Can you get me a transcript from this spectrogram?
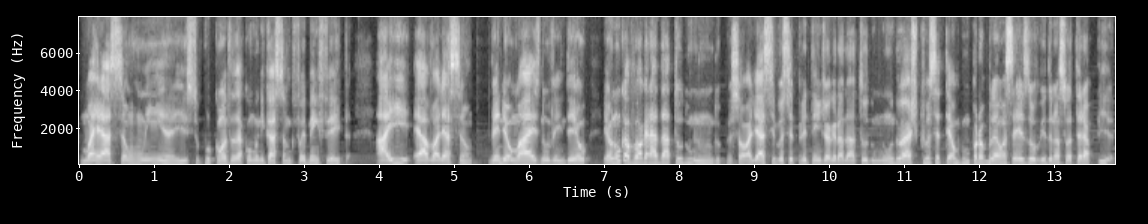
uma reação ruim a isso por conta da comunicação que foi bem feita. Aí é a avaliação. Vendeu mais, não vendeu? Eu nunca vou agradar todo mundo, pessoal. Aliás, se você pretende agradar todo mundo, eu acho que você tem algum problema a ser resolvido na sua terapia,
